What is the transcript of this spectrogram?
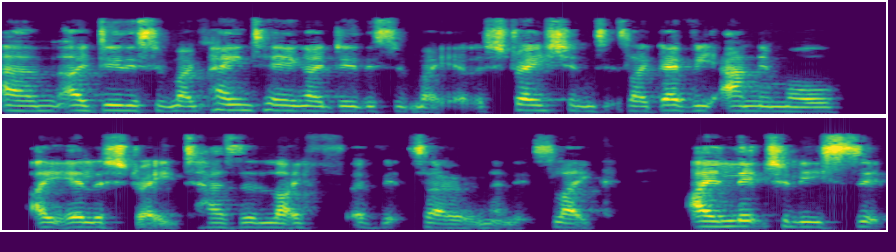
Um, I do this with my painting. I do this with my illustrations. It's like every animal I illustrate has a life of its own, and it's like I literally sit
